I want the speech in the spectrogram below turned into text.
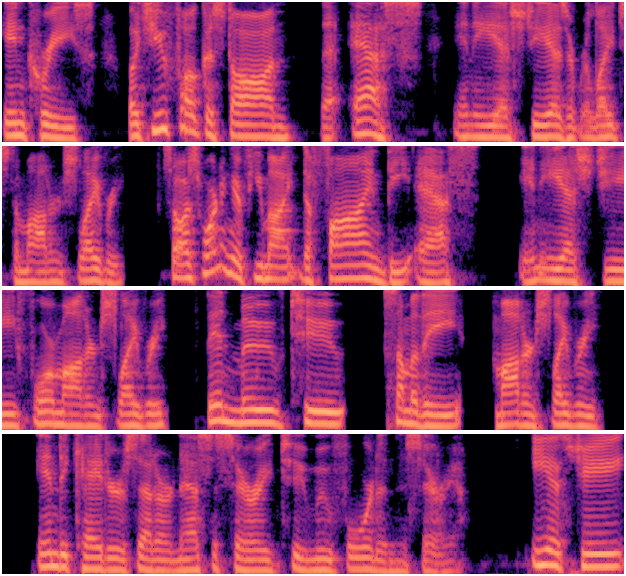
increase, but you focused on the S in ESG as it relates to modern slavery. So I was wondering if you might define the S in ESG for modern slavery, then move to some of the modern slavery indicators that are necessary to move forward in this area. ESG,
